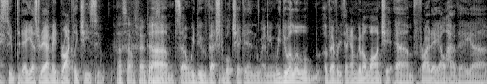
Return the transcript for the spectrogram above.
soup today. Yesterday I made broccoli cheese soup. That sounds fantastic. Um, so we do vegetable chicken. I mean, we do a little of everything. I'm going to launch it um, Friday. I'll have a uh,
